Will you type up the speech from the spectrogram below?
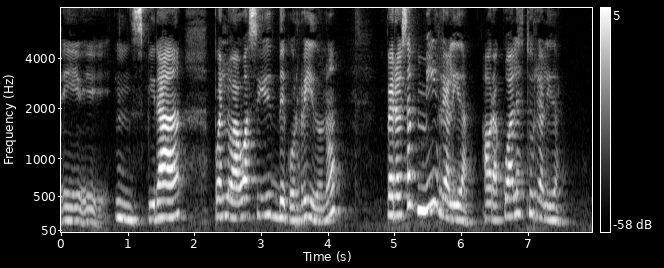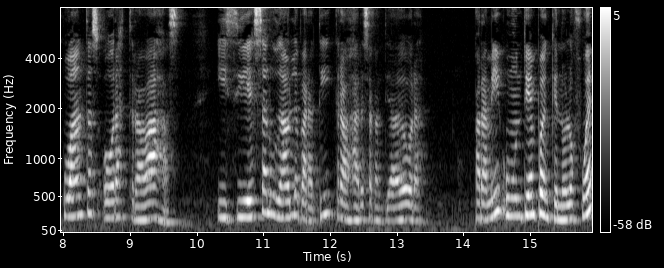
eh, inspirada, pues lo hago así de corrido, ¿no? Pero esa es mi realidad. Ahora, ¿cuál es tu realidad? ¿Cuántas horas trabajas? Y si es saludable para ti trabajar esa cantidad de horas. Para mí hubo un tiempo en que no lo fue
